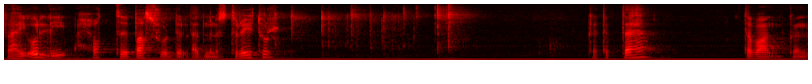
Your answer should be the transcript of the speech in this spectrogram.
فهيقول لي حط password ال administrator كتبتها. طبعا كان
